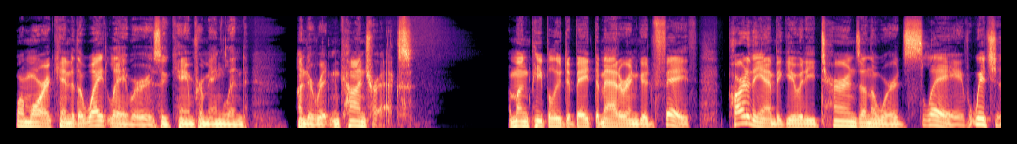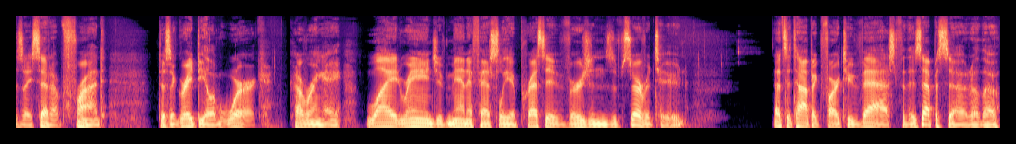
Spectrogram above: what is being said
Or more akin to the white laborers who came from England under written contracts. Among people who debate the matter in good faith, part of the ambiguity turns on the word slave, which, as I said up front, does a great deal of work, covering a wide range of manifestly oppressive versions of servitude. That's a topic far too vast for this episode, although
